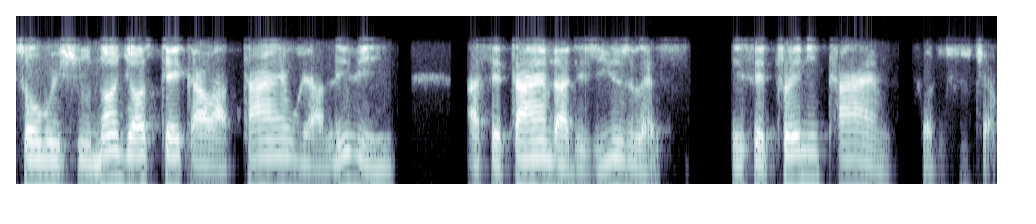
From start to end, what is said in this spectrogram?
So we should not just take our time we are living as a time that is useless. It's a training time for the future.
